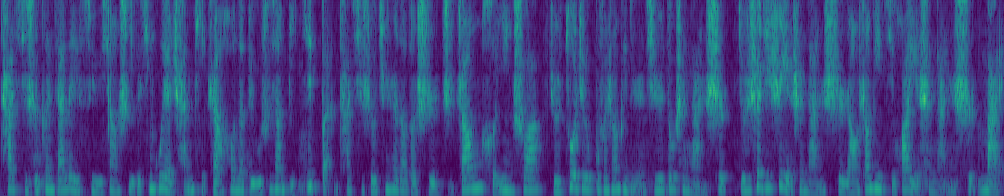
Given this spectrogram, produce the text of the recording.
它其实更加类似于像是一个轻工业产品。然后呢，比如说像笔记本，它其实又牵涉到的是纸张和印刷。就是做这个部分商品的人，其实都是男士，就是设计师也是男士，然后商品企划也是男士。买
